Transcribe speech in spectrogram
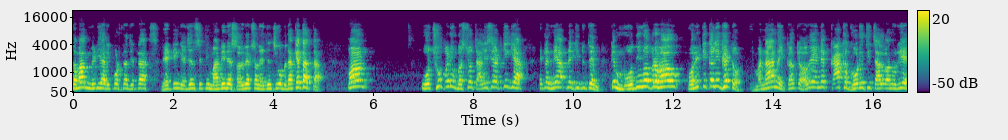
તમામ મીડિયા રિપોર્ટના જેટલા રેટિંગ એજન્સીથી માંડીને સર્વેક્ષણ એજન્સીઓ બધા કહેતા હતા. પણ ઓછું પડ્યું, બસો ચાલીસે અટકી ગયા. એટલે મેં આપને કીધું તેમ કે મોદીનો પ્રભાવ પોલિટિકલી ઘેટો. એમાં ના નહીં, કારણ કે હવે એને કાખ ઘોડીથી ચાલવાનું રહે.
